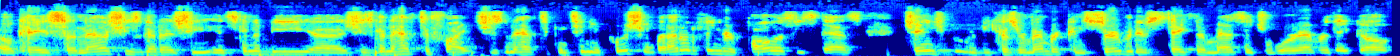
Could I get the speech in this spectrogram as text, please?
Okay, so now she's gonna she it's gonna be uh, she's gonna have to fight. She's gonna have to continue pushing. But I don't think her policy stance changed because remember conservatives take their message wherever they go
